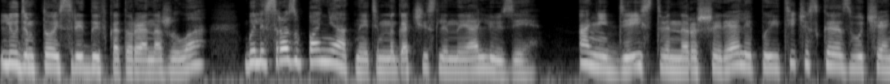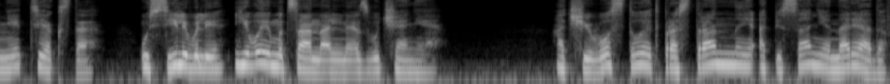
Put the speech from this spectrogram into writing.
людям той среды, в которой она жила, были сразу понятны эти многочисленные аллюзии. Они действенно расширяли поэтическое звучание текста, усиливали его эмоциональное звучание. От чего стоят пространные описания нарядов,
